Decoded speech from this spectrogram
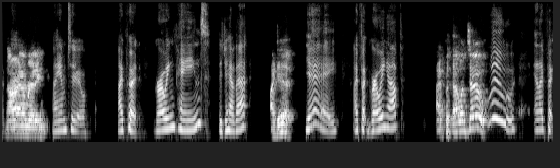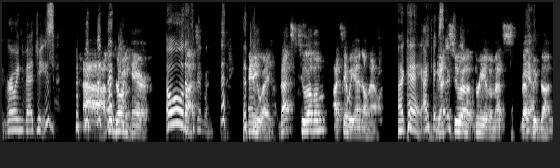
Okay. All right, I'm ready. I am too. I put growing pains. Did you have that? I did. Yay. I put growing up I put that one too. Woo. And I put growing veggies. Ah, growing hair. Oh, that's But- a good one. Anyway, that's two of them. I'd say we end on that one. Okay. I think We got so two too. out of three of them. That's best Yeah. we've done.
